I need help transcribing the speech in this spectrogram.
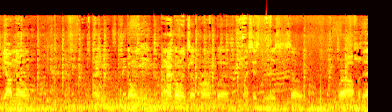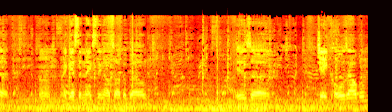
y'all know I'm going. I'm not going to a prom, but my sister is, so we're off of that. Um, I guess the next thing I'll talk about is uh, J. Cole's album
